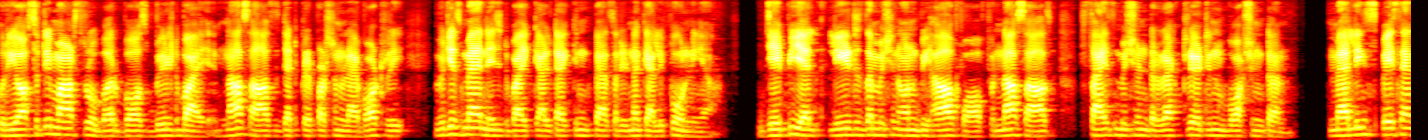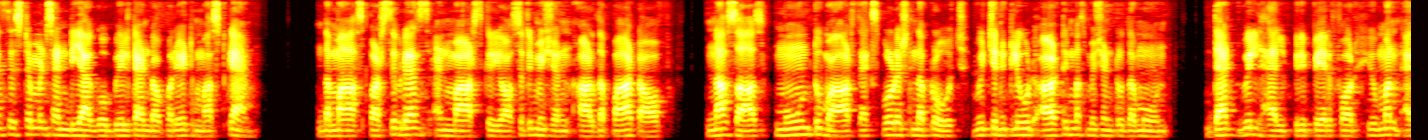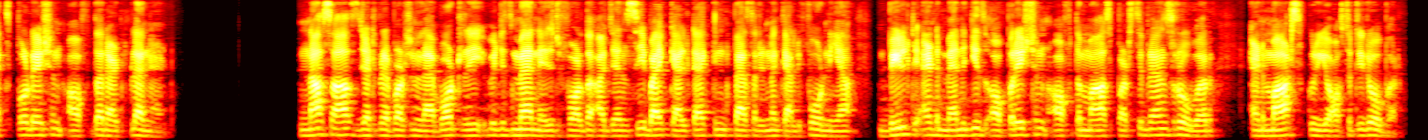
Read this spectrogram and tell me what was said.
Curiosity Mars rover was built by NASA's Jet Propulsion Laboratory, which is managed by Caltech in Pasadena, California. JPL leads the mission on behalf of NASA's Science Mission Directorate in Washington. Malin Space and System in San Diego built and operate Mastcam. The Mars Perseverance and Mars Curiosity mission are the part of NASA's Moon to Mars exploration approach, which include Artemis mission to the Moon that will help prepare for human exploration of the red planet. NASA's Jet Propulsion Laboratory, which is managed for the agency by Caltech in Pasadena, California, built and manages operation of the Mars Perseverance rover and Mars Curiosity rover.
